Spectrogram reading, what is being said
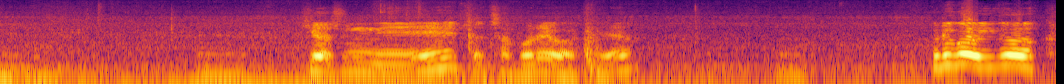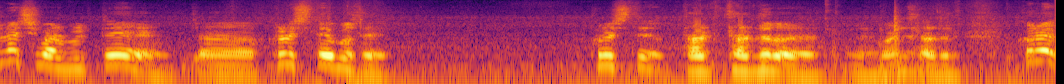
네, 기어 중립, 저차 보내고 갈게요. 네. 그리고 이거 클러치 밟을 때, 자, 클러치 떼보세요. 클러치 떼, 다, 다 들어요. 네, 완전 다 들어요. 클러,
